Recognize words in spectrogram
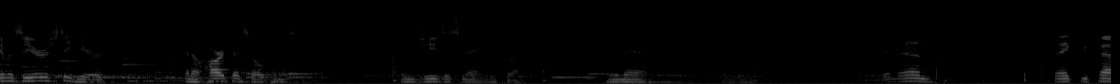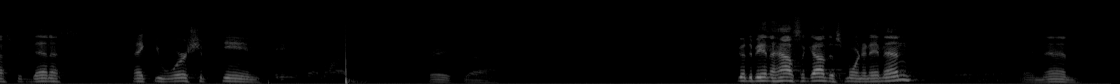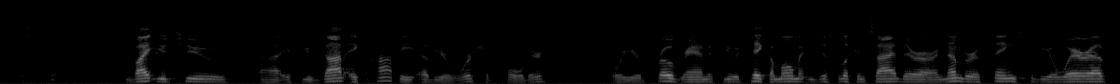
Give us ears to hear and a heart that's open as well. In Jesus' name we pray. Amen. Amen. Amen. Thank you, Pastor Dennis. Thank you, worship team. Praise God. It's good to be in the house of God this morning. Amen. Amen. Invite you to, uh, if you've got a copy of your worship folder or your program, if you would take a moment and just look inside, there are a number of things to be aware of.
